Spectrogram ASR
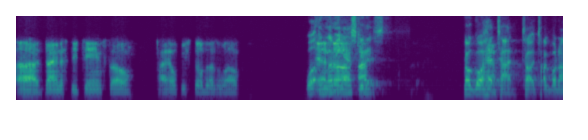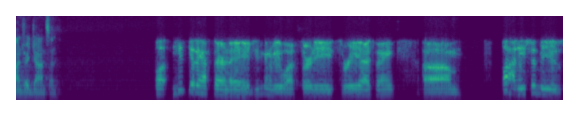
uh, dynasty teams, so I hope he still does well. well and, And, let me uh, ask you I'm- this oh go ahead Yeah. todd talk, talk about andre johnson Well, he's getting up there in age. He's going to be what 33, I think. Um, but he should be used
